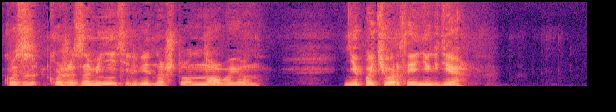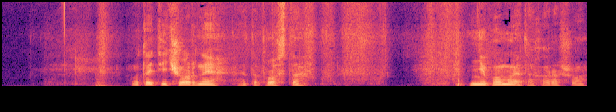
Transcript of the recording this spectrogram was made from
Кожезаменитель, видно, что он новый, он не потертый нигде. Вот эти черные, это просто не помыто хорошо.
